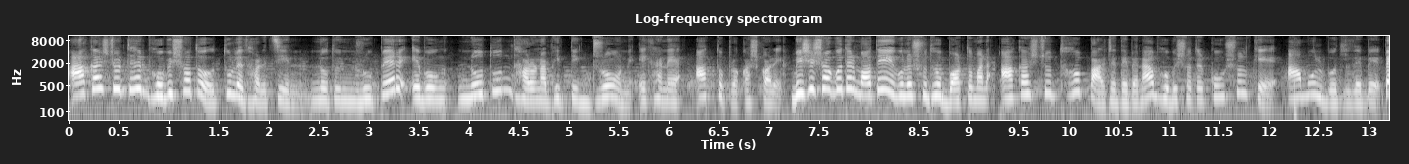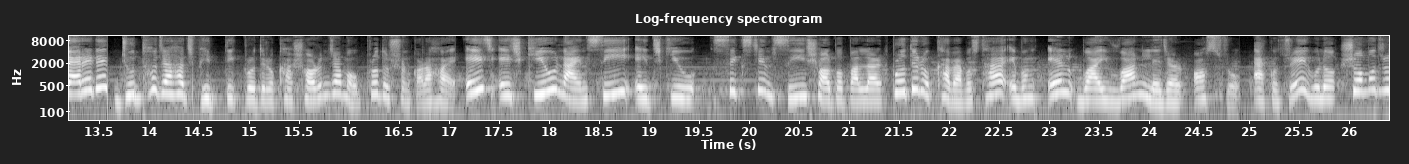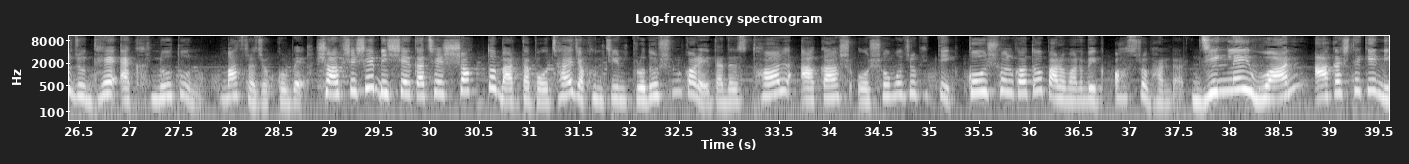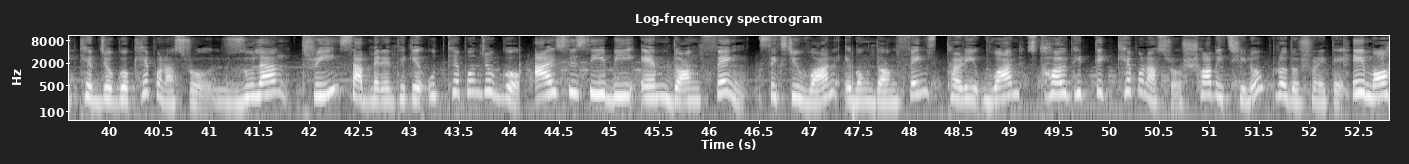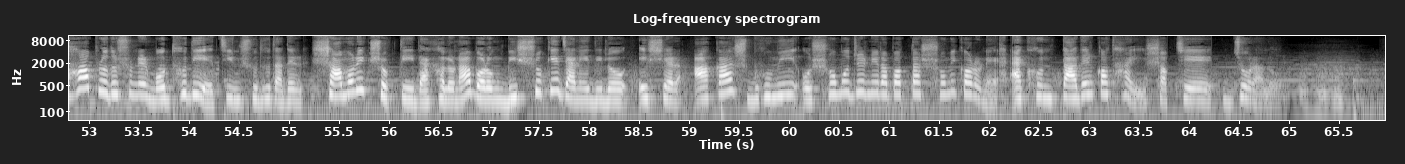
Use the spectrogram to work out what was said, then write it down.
আকাশ যুদ্ধের ভবিষ্যতও তুলে ধরে চীন। নতুন রূপের এবং নতুন ধারণা ভিত্তিক ড্রোন এখানে আত্মপ্রকাশ করে। বিশেষজ্ঞদের মতে, এগুলো শুধু বর্তমান আকাশযুদ্ধ পাল্টে দেবে না, ভবিষ্যতের কৌশলকে আমূল বদলে দেবে। প্যারেডে যুদ্ধ জাহাজ ভিত্তিক প্রতিরক্ষা সরঞ্জামও প্রদর্শন করা হয়। H H Q nine C, H Q sixteen C স্বল্প পাল্লার প্রতিরক্ষা ব্যবস্থা এবং এল ওয়াই ওয়ান লেজার অস্ত্র। একত্রে এগুলো সমুদ্র যুদ্ধে এক নতুন মাত্রা যোগ করবে। সবশেষে বিশ্বের কাছে শক্ত বার্তা পৌঁছায় যখন চীন প্রদর্শন করে তাদের স্থল, আকাশ ও সমুদ্র ভিত্তিক কৌশলগত পারমাণবিক অস্ত্র ভাণ্ডার। জিংলেই ওয়ান আকাশ থেকে নিক্ষেপযোগ্য ক্ষেপণাস্ত্র। জুলাং থ্রি সাবমেরিন থেকে উৎক্ষেপণযোগ্য আইসিসিবিএম ডংফেং সিক্সটি ওয়ান এবং ডংফেং থার্টি ওয়ান স্থল ভিত্তিক ক্ষেপণাস্ত্র সবই ছিল প্রদর্শনীতে। এই মহা প্রদর্শনের মধ্য দিয়ে চীন শুধু তাদের সামরিক শক্তি দেখাল না, বরং বিশ্বকে জানিয়ে দিল এশিয়ার আকাশ ভূমি ও সমুদ্রের নিরাপত্তার সমীকরণে এখন তাদের কথাই সবচেয়ে জোরালো।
